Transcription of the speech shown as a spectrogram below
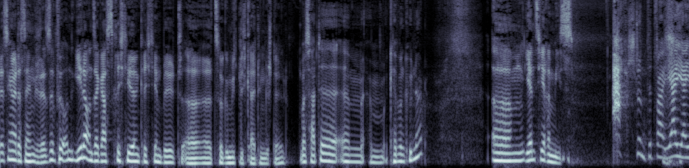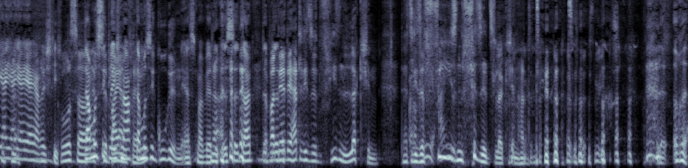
Deswegen haben wir das hingestellt. Also für jeder unser Gast kriegt hier, kriegt hier ein Bild äh, zur Gemütlichkeit hingestellt. Was hatte ähm, ähm, Kevin Kühnert? Ähm, Jens Jeremies. Stimmt, das war, ja, ja, ja, ja, ja, ja, ja richtig. Großer da muss ich FC gleich nach, da muss ich googeln erstmal, wer das ist. Da, Da war der, der hatte diese fiesen Löckchen. Der hatte diese fiesen Fizzles-Löckchen hatte. Alle irre.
